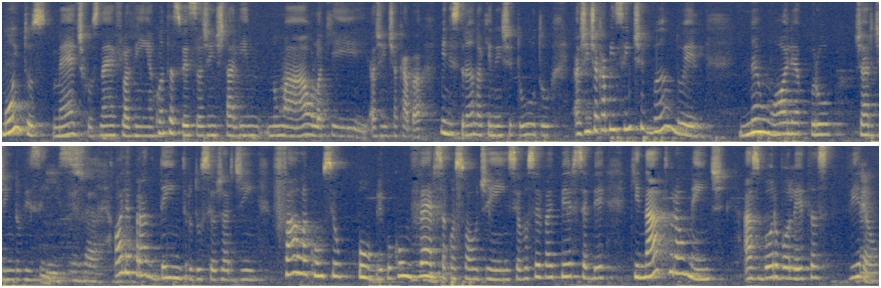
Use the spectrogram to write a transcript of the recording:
Muitos médicos, né, Flavinha? Quantas vezes a gente está ali numa aula que a gente acaba ministrando aqui no instituto, a gente acaba incentivando ele. Não olha pro jardim do vizinho. Exato. Olha para dentro do seu jardim, fala com o seu público, conversa com a sua audiência. Você vai perceber que naturalmente as borboletas virão,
